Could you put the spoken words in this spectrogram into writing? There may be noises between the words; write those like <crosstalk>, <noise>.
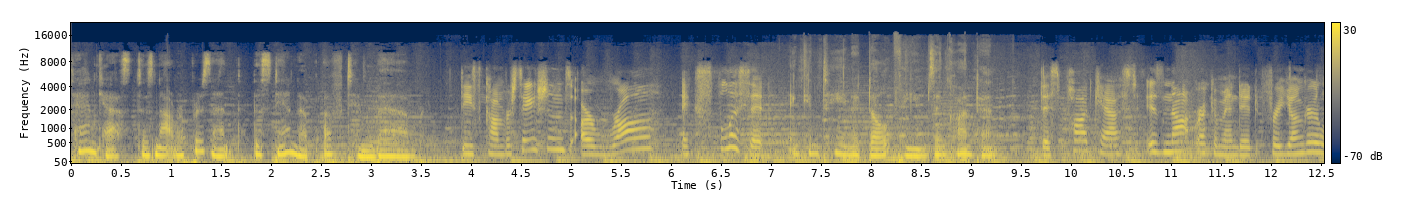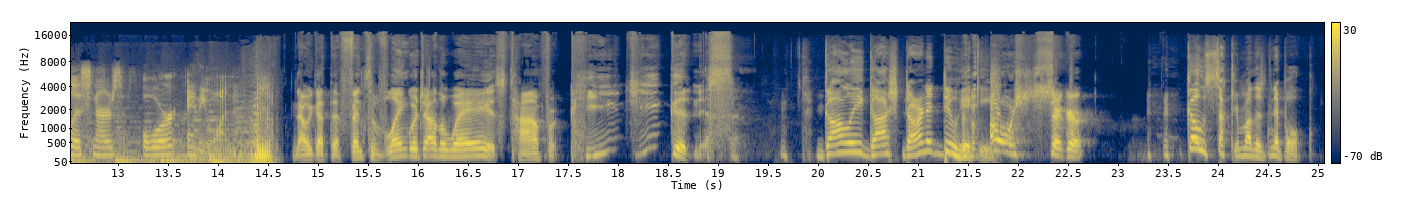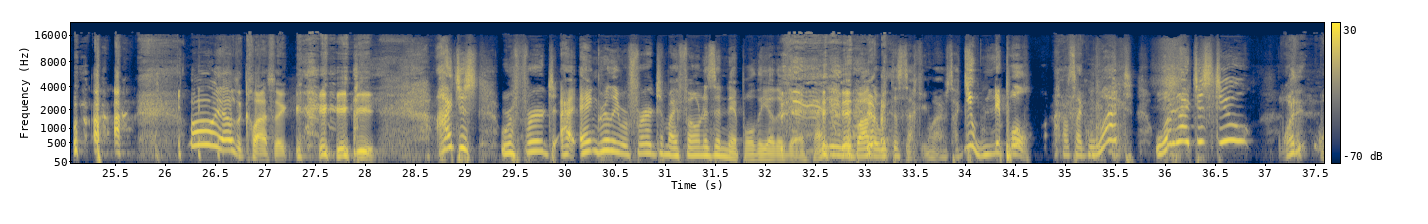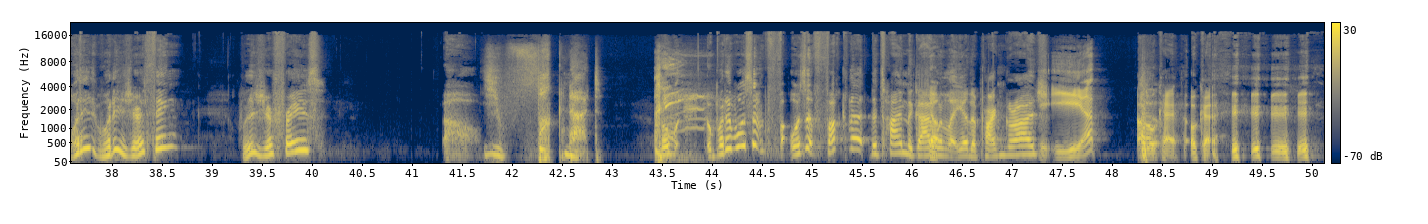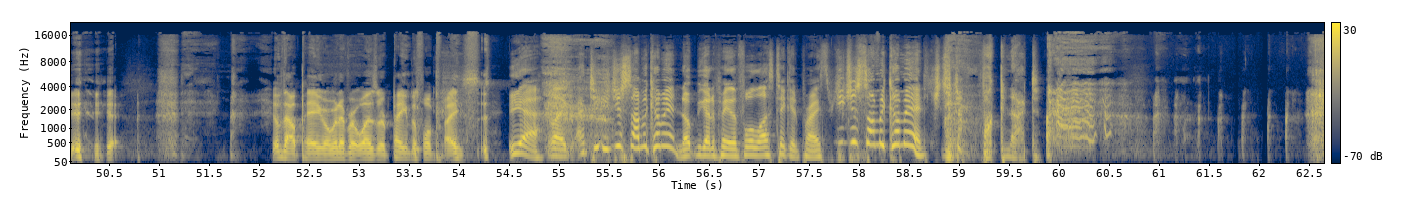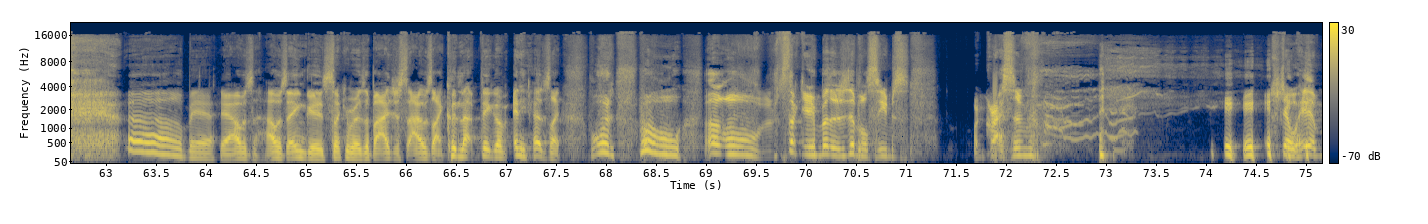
Tancast does not represent the stand up of Tim Babb These conversations are raw, explicit, and contain adult themes and content. This podcast is not recommended for younger listeners or anyone. Now we got the offensive language out of the way. It's time for PG goodness. <laughs> Golly gosh darn it doohickey. Oh, sugar. Go suck your mother's nipple. <laughs> Oh, yeah, that was a classic. <laughs> I just referred to, I angrily referred to my phone as a nipple the other day. I didn't even bother with the sucking. one. I was like, you nipple. I was like, what? What did I just do? what? What did? What is your thing? What is your phrase? Oh, You fuck nut. but, but it wasn't. Was it fuck nut the time the guy No. wouldn't let you in the parking garage? Yep. Oh, okay, okay. <laughs> <laughs> Without paying or whatever it was, or paying the full <laughs> price. <laughs> Yeah, like uh, I- you just saw me come in. Nope, you got to pay the full lost ticket price. You just saw me come in. You're just a fuck nut. Oh man, yeah, I was I was angry at sucking but I just I was like could not think of any. I was like, what? Oh, oh, sucking your mother's nipple seems aggressive. Show him.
